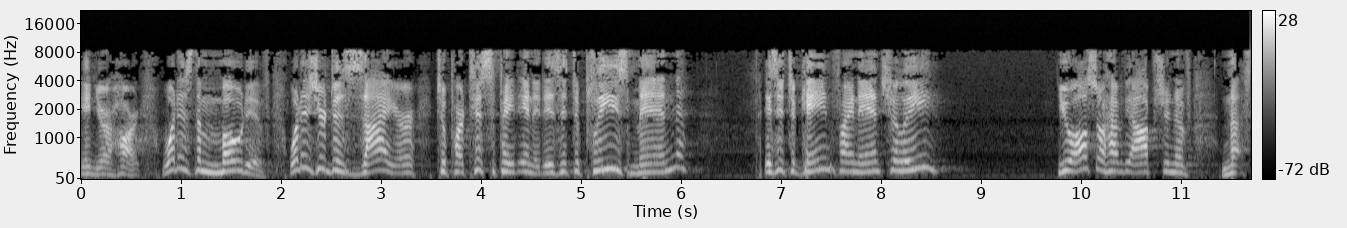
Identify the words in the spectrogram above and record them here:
in your heart? What is the motive? What is your desire to participate in it? Is it to please men? Is it to gain financially? You also have the option of not,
